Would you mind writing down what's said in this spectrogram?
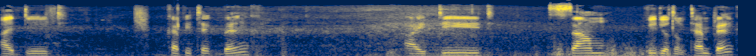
I did capitec bank. I did some videos on TymeBank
